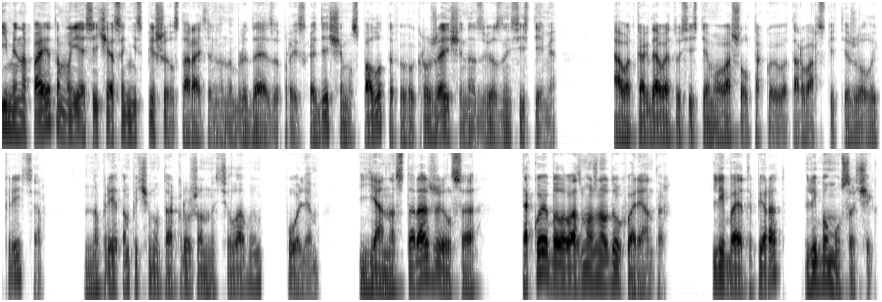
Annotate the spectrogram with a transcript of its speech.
Именно поэтому я сейчас и не спешил, старательно наблюдая за происходящим у сполотов и в окружающей нас звездной системе — а вот когда в эту систему вошел такой вот арварский тяжелый крейсер, но при этом почему-то окруженный силовым полем, Я насторожился. Такое было возможно в двух вариантах. Либо это пират, либо мусорщик.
